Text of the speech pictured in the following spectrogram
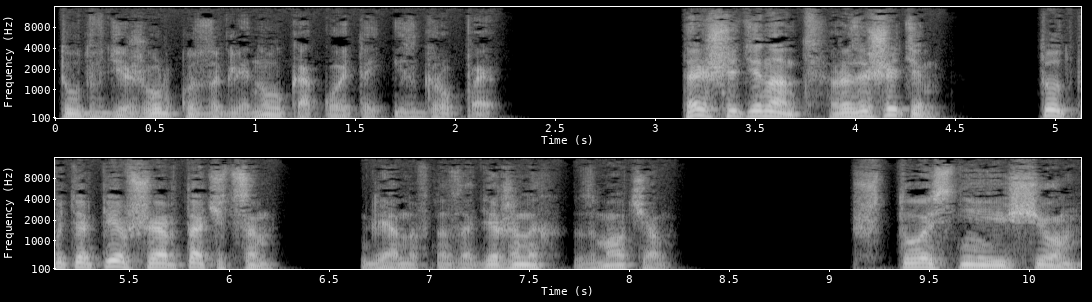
Тут в дежурку заглянул какой-то из группы. — Товарищ лейтенант, разрешите? Тут потерпевший артачится. Глянув на задержанных, замолчал. — Что с ней еще?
